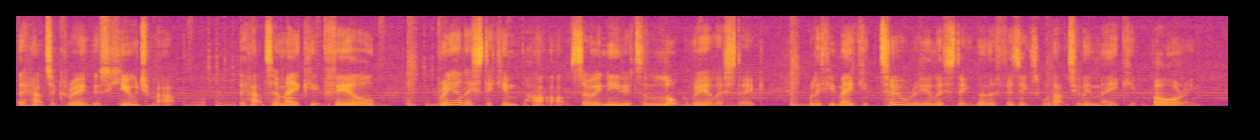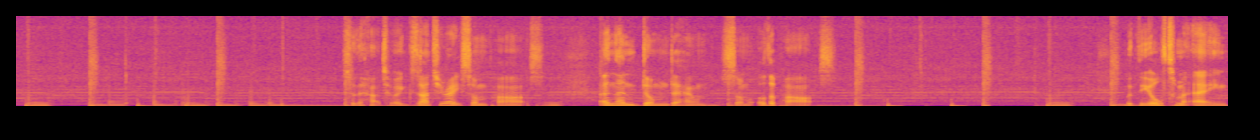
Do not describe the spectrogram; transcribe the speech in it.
They had to create this huge map, they had to make it feel realistic in parts, so it needed to look realistic, but if you make it too realistic, then the physics would actually make it boring. So they had to exaggerate some parts and then dumb down some other parts. With the ultimate aim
